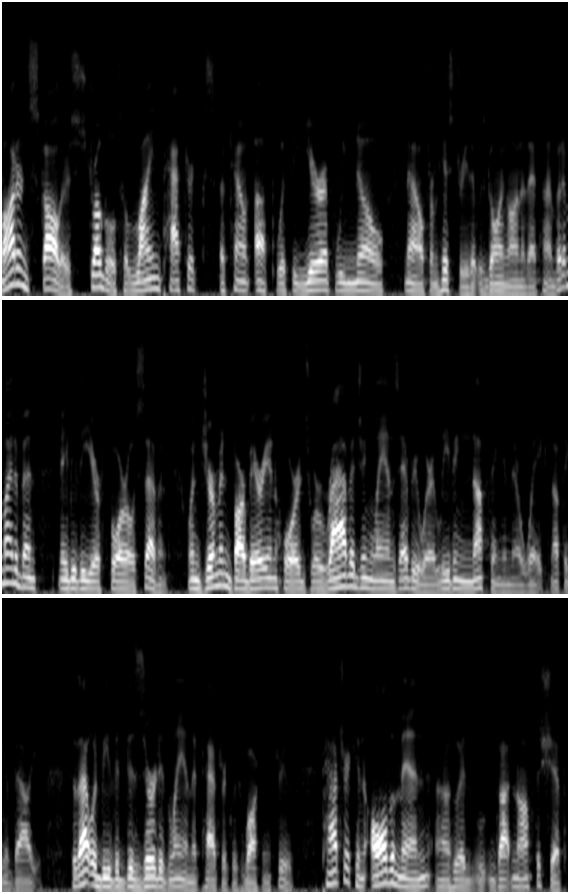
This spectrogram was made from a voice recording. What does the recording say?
Modern scholars struggle to line Patrick's account up with the Europe we know now from history that was going on at that time, but it might have been maybe the year 407 when German barbarian hordes were ravaging lands everywhere, leaving nothing in their wake, nothing of value. So that would be the deserted land that Patrick was walking through. Patrick and all the men uh, who had gotten off the ship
